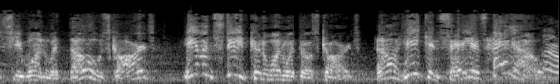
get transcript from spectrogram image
course you won with those cards. Even Steve could have won with those cards. And all he can say is, hey-o!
